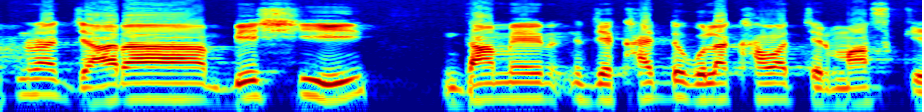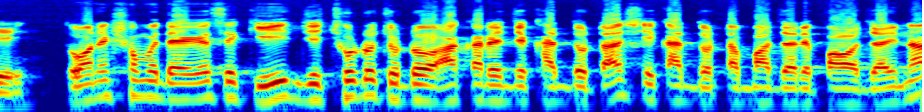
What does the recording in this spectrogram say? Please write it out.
আপনারা যারা বেশি দামের যে খাদ্যগুলা খাওয়াচ্ছেন মাছকে, তো অনেক সময় দেখা গেছে কি যে ছোট ছোট আকারের যে খাদ্যটা, সেই খাদ্যটা বাজারে পাওয়া যায় না।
